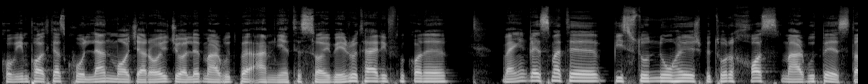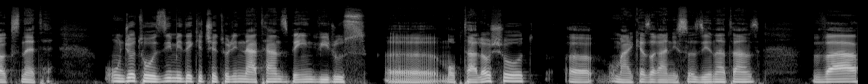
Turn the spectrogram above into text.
خب این پادکست کلا ماجراهای جالب مربوط به امنیت سایبری رو تعریف می‌کنه و این قسمت 29ش به طور خاص مربوط به استاکس نته اونجا توضیح میده که چطوری نتنز به این ویروس مبتلا شد. مرکز غنیسازی نتنز و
